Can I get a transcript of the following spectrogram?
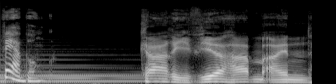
Werbung. Kari, wir haben einen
